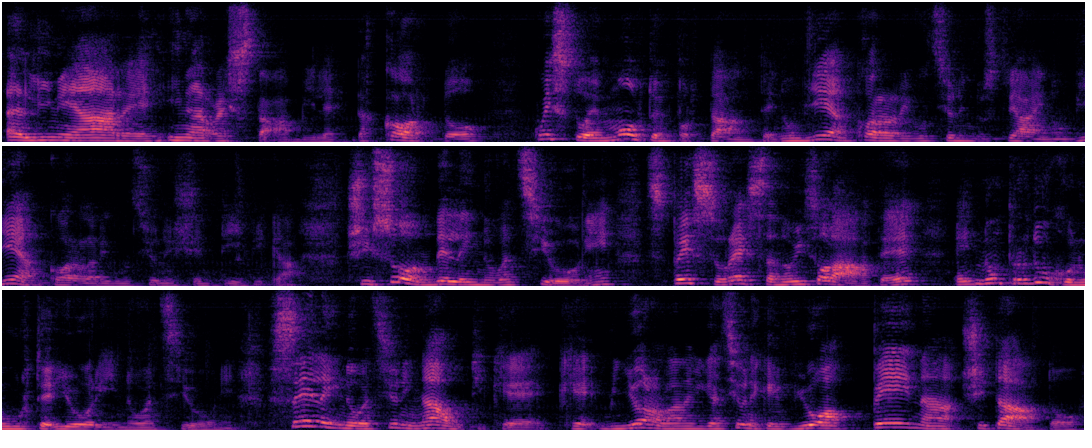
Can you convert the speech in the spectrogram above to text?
lineare, inarrestabile, d'accordo? Questo è molto importante, non vi è ancora la rivoluzione industriale, non vi è ancora la rivoluzione scientifica. Ci sono delle innovazioni, spesso restano isolate e non producono ulteriori innovazioni. Se le innovazioni nautiche che migliorano la navigazione che vi ho appena citato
